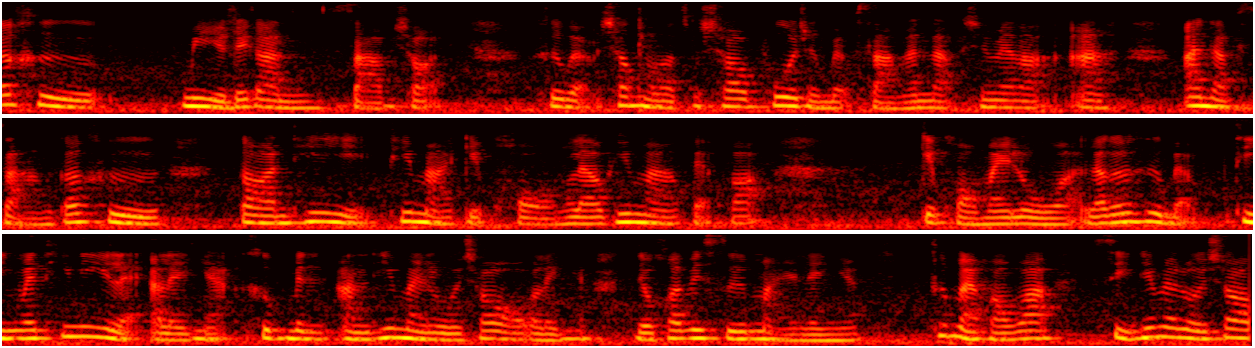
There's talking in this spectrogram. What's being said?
ก็คือมีอยู่ด้วยกันสามช็อต คือแบบช่องของเราจะชอบพูดถึงแบบสามอันดับใช่ไหมล่ะอะอันดับสามก็คือ ตอนที่พี่มาเก็บของแล้วพี่มาแบบว่าเก็บของไมโลอะแล้วก็คือแบบทิ้งไว้ที่นี่แหละอะไรเงี้ย คือเป็นอันที่ไมโลชอบอะไรเงี้ย เดี๋ยวค่อยไปซื้อใหม่อะไรเงี้ย คือหมายความว่าสิ่งที่ไมโลชอบ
